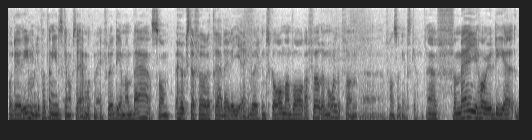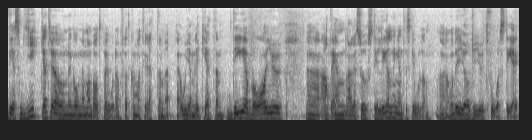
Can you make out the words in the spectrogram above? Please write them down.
och det är rimligt att den ilskan också är mot mig, för det är det man bär som högsta företrädare i regeringen. Då liksom ska man vara föremålet för en, eh, för en sån ilska. Eh, för mig har ju det, det som gick att göra under den gångna mandatperioden för att komma till rätta med eh, ojämlikheten, det var ju Eh, att ändra resurstilldelningen till skolan. Eh, och det gör vi ju i två steg.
